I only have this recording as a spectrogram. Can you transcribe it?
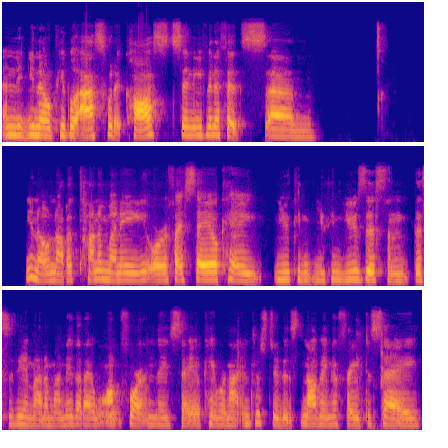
And you know people ask what it costs. And even if it's um, you know not a ton of money or if i say okay you can you can use this and this is the amount of money that i want for it and they say okay we're not interested it's not being afraid to say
